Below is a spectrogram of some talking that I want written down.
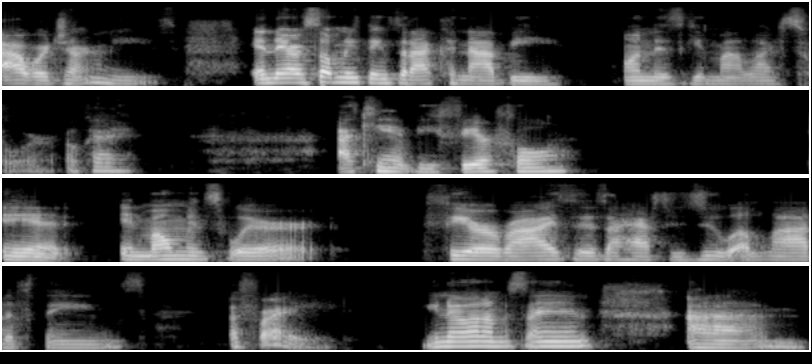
our journeys. And there are so many things that I could not be on this Get My Life tour, okay? I can't be fearful. And in moments where fear arises, I have to do a lot of things afraid. You know what I'm saying? Um,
